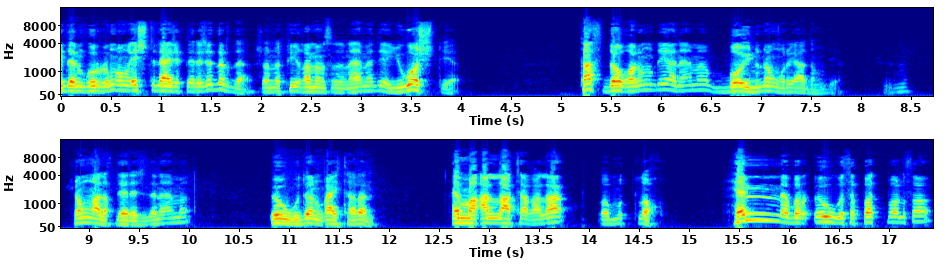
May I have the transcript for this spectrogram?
eden gürrüňi oňa eşidiläýjek derejedir-de. Şonda pygamberimiz sallallahu aleyhi ve sellem näme diýýär? Ýuwaş diýýär. Tas doganyň diýýär näme? Boýnuna oňurýardyň diýýär. Şoňalyk derejede näme? Öwgüden gaýtaran. Emma Allah Tagala we mutlak Hemme bir öwgi sypat bolsa,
